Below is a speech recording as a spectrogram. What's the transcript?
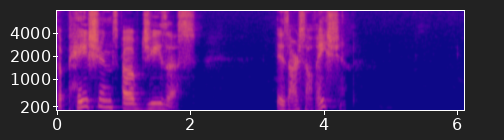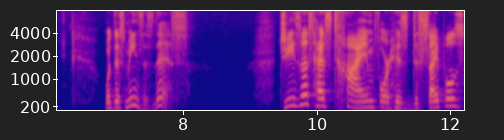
The patience of Jesus is our salvation. What this means is this Jesus has time for his disciples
